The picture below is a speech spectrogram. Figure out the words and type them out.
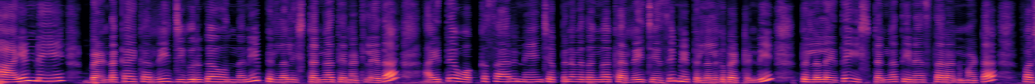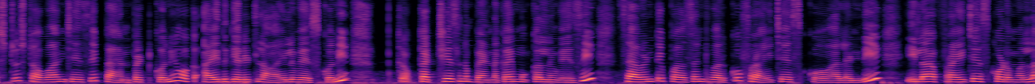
హాయ్ అండి బెండకాయ కర్రీ జిగురుగా ఉందని పిల్లలు ఇష్టంగా తినట్లేదా? అయితే ఒక్కసారి నేను చెప్పిన విధంగా కర్రీ చేసి మీ పిల్లలకి పెట్టండి. పిల్లలైతే ఇష్టంగా తినేస్తారనమాట ఫస్ట్ స్టవ్ ఆన్ చేసి ప్యాన్ పెట్టుకొని ఒక ఐదు గెరిట్ల ఆయిల్ వేసుకొని కట్ చేసిన బెండకాయ ముక్కలను వేసి సెవెంటీ పర్సెంట్ వరకు ఫ్రై చేసుకోవాలండి. ఇలా ఫ్రై చేసుకోవడం వల్ల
